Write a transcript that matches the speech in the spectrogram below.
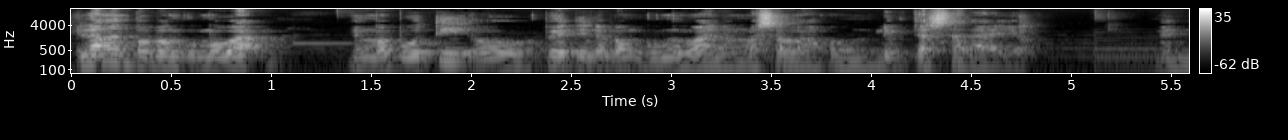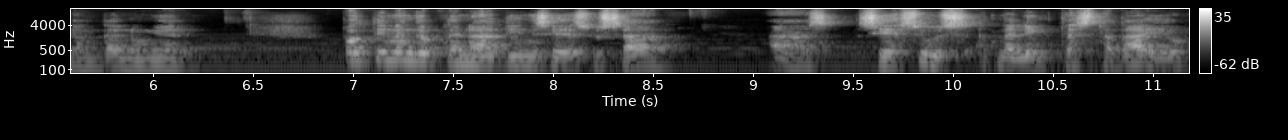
Kailangan pa bang gumawa ng mabuti o pwede na bang gumawa ng masama kung ligtas na tayo? Gandang tanong yan. Pag tinanggap na natin si Jesus sa ah, si Jesus at naligtas na tayo,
